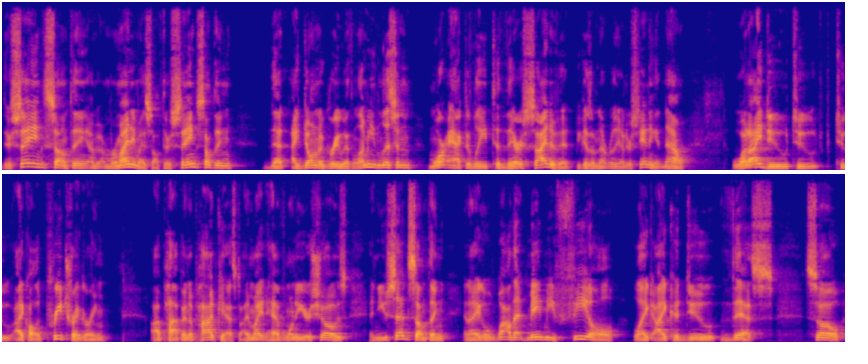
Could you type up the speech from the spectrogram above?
they're saying something, I'm, I'm reminding myself, they're saying something that I don't agree with. Let me listen more actively to their side of it because I'm not really understanding it. Now, what I do to to I call it pre-triggering, I pop in a podcast. I might have one of your shows and you said something and I go, "Wow, that made me feel like I could do this." So,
